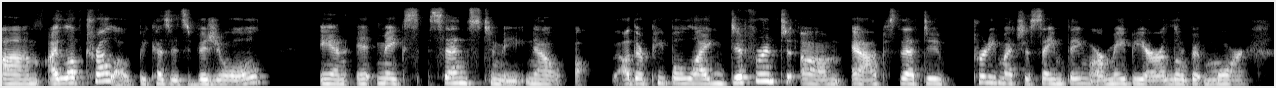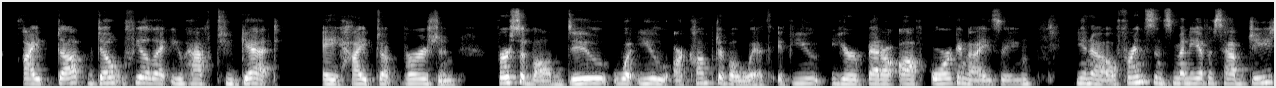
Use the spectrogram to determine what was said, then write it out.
um, I love Trello because it's visual and it makes sense to me. Now, other people like different um, apps that do pretty much the same thing or maybe are a little bit more hyped up. Don't feel that you have to get a hyped up version. First of all, do what you are comfortable with. If you you're better off organizing, you know, for instance, many of us have G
